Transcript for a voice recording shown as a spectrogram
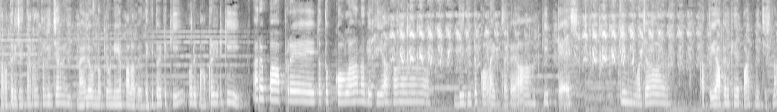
তাড়াতাড়ি যাই তাড়াতাড়ি যাই। নাইলে অন্য কেউ নিয়ে পালাবে। দেখি তো এটা কি? ওরে বাপরে, এটা কি? আরে বাপরে, এটা তো কলা না দেখি, আহা। দুই দুইটা কলা এক জায়গায়, আহ, কি টেস্ট কি মজার আর তুই আপেল খেয়ে পার্ট নিচ্ছিস না?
